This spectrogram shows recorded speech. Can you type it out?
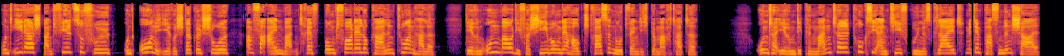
und Ida stand viel zu früh und ohne ihre Stöckelschuhe am vereinbarten Treffpunkt vor der lokalen Turnhalle, deren Umbau die Verschiebung der Hauptstraße notwendig gemacht hatte. Unter ihrem dicken Mantel trug sie ein tiefgrünes Kleid mit dem passenden Schal,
